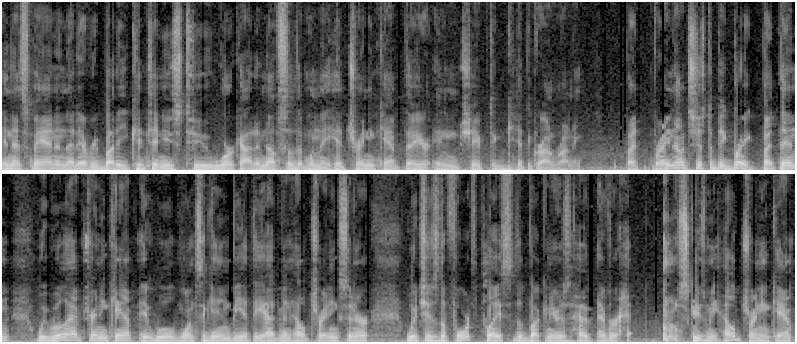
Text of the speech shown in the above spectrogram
in that span, and that everybody continues to work out enough so that when they hit training camp, they're in shape to hit the ground running but right now it's just a big break. But then we will have training camp. It will once again be at the Advent Health Training Center, which is the fourth place the Buccaneers have ever, excuse me, held training camp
